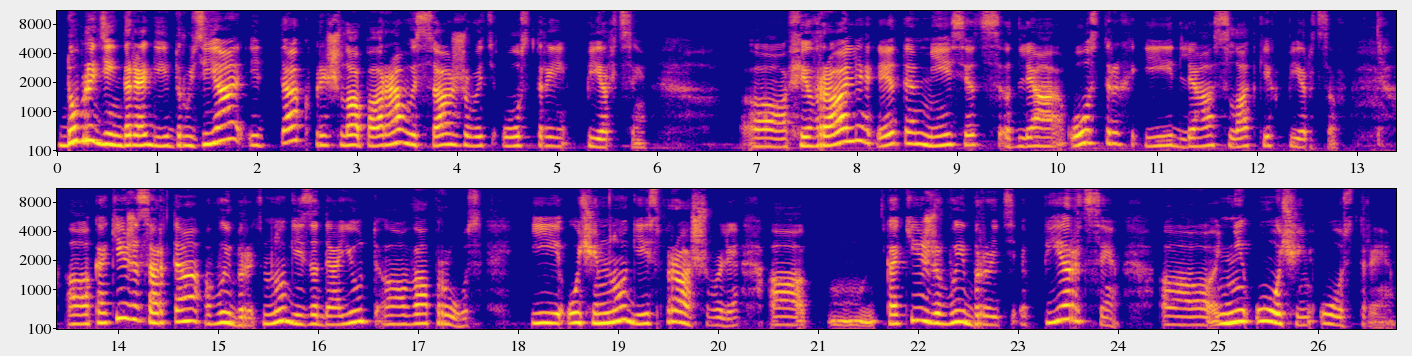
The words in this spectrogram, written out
Добрый день, дорогие друзья! Итак, пришла пора высаживать острые перцы. А, февраль – это месяц для острых и для сладких перцев. А, какие же сорта выбрать? Многие задают а, вопрос. И очень многие спрашивали, какие же выбрать перцы не очень острые.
